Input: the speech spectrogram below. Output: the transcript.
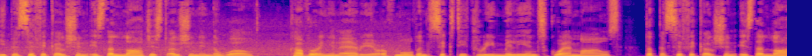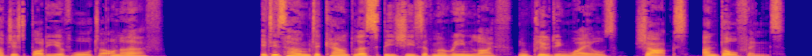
The Pacific Ocean is the largest ocean in the world, covering an area of more than 63 million square miles. The Pacific Ocean is the largest body of water on Earth. It is home to countless species of marine life, including whales, sharks, and dolphins.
